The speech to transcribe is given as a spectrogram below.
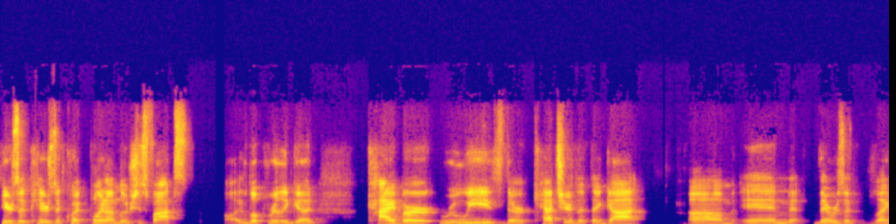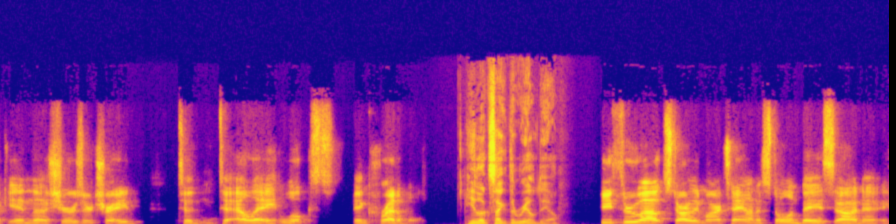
Here's a here's a quick point on Lucius Fox. It looked really good. Keibert Ruiz, their catcher that they got um, in there was a like in the Scherzer trade to to LA looks incredible. He looks like the real deal. He threw out Starling Marte on a stolen base on a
